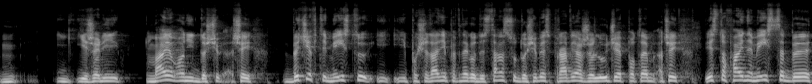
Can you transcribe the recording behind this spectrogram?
mm, jeżeli mają oni do siebie, raczej bycie w tym miejscu i, i posiadanie pewnego dystansu do siebie sprawia, że ludzie potem, raczej jest to fajne miejsce, by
